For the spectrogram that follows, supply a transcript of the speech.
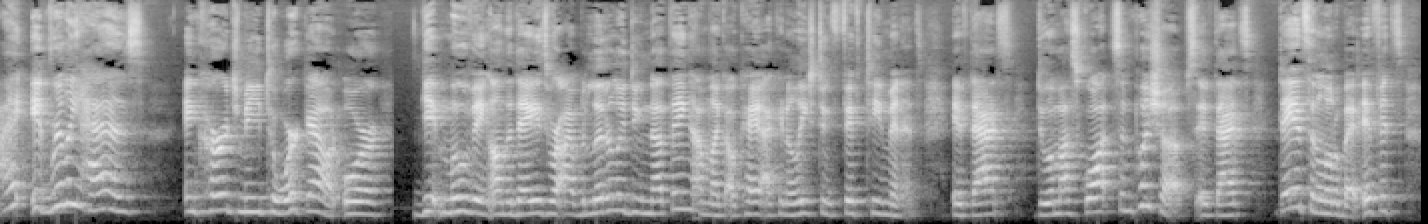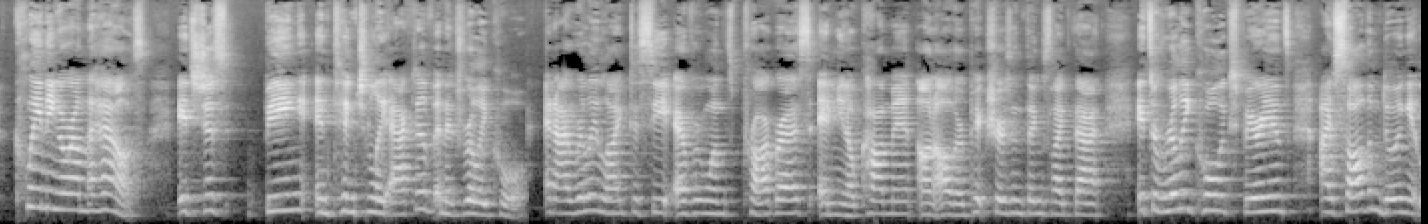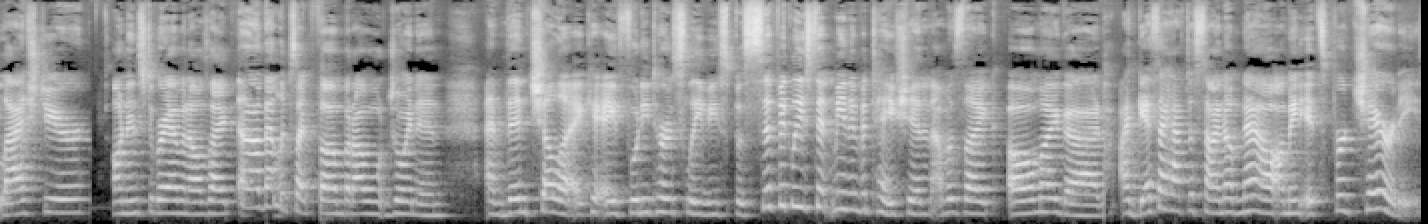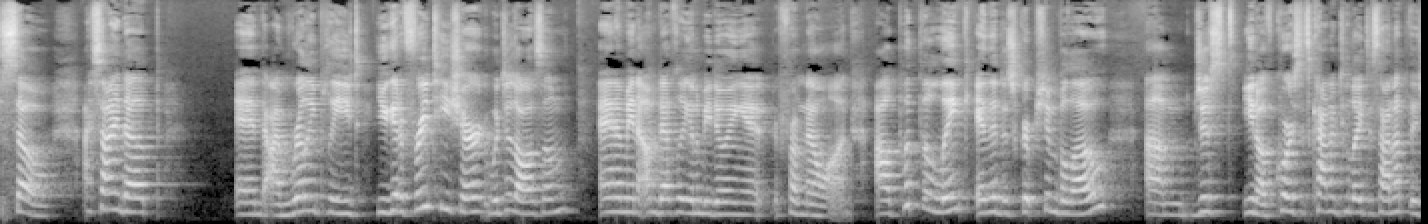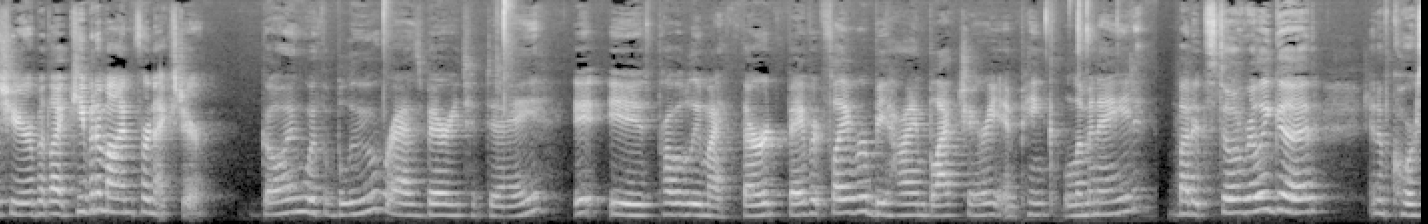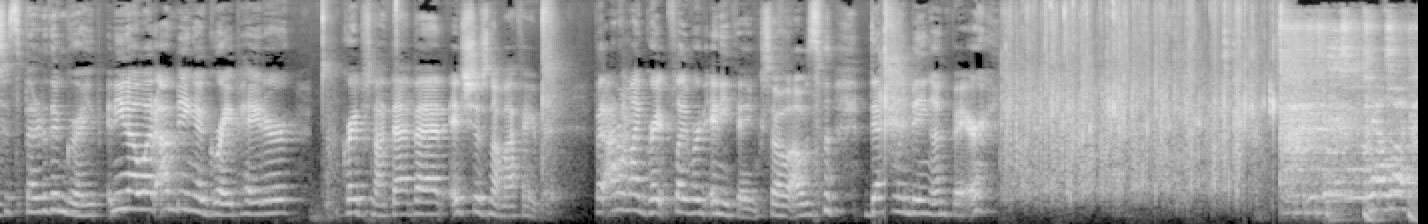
I it really has encouraged me to work out or get moving on the days where I would literally do nothing. I'm like, okay, I can at least do 15 minutes. If that's doing my squats and push-ups, if that's dancing a little bit, if it's cleaning around the house, it's just being intentionally active and it's really cool. And I really like to see everyone's progress and, you know, comment on all their pictures and things like that. It's a really cool experience. I saw them doing it last year on Instagram and I was like, oh, that looks like fun, but I won't join in. And then Chella, aka Footy Turn Sleevey, specifically sent me an invitation and I was like, oh my God, I guess I have to sign up now. I mean, it's for charity. So I signed up and I'm really pleased. You get a free t-shirt, which is awesome. And I mean, I'm definitely gonna be doing it from now on. I'll put the link in the description below. Um, just, you know, of course it's kind of too late to sign up this year, but like keep it in mind for next year. Going with blue raspberry today. It is probably my third favorite flavor behind black cherry and pink lemonade, but it's still really good. And of course it's better than grape. And you know what, I'm being a grape hater. Grape's not that bad, it's just not my favorite. But I don't like grape flavored anything, so I was definitely being unfair. Now what?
